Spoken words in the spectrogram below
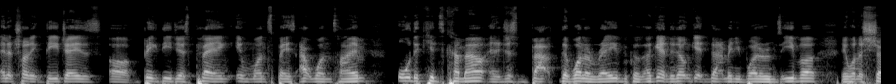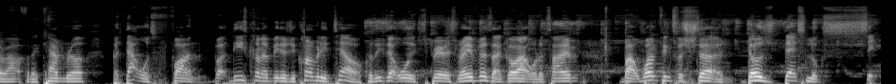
electronic DJs or big DJs playing in one space at one time, all the kids come out and just about they want to rave because again they don't get that many boiler rooms either. They want to show out for the camera, but that was fun. But these kind of videos you can't really tell because these are all experienced ravers that go out all the time. But one thing's for certain, those decks look sick,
